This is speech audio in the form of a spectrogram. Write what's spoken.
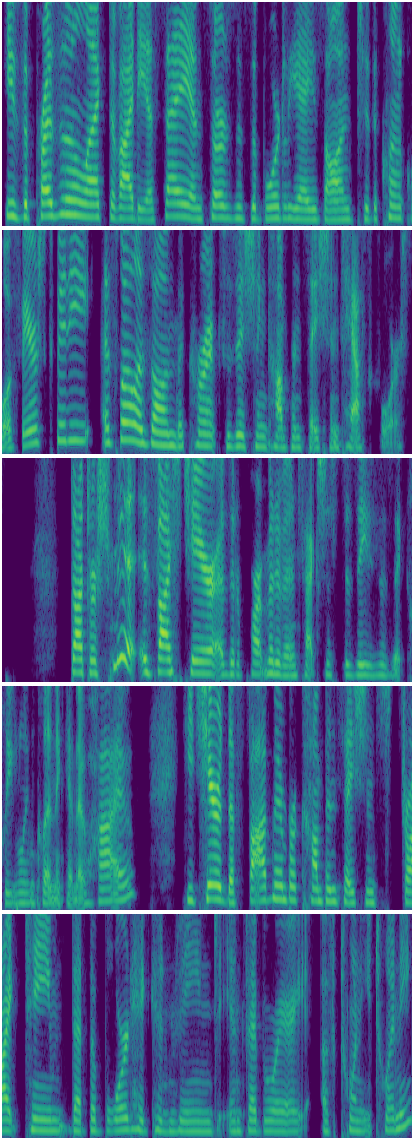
He's the president-elect of IDSA and serves as the board liaison to the Clinical Affairs Committee, as well as on the current Physician Compensation Task Force. Dr. Schmitt is vice chair of the Department of Infectious Diseases at Cleveland Clinic in Ohio. He chaired the five member compensation strike team that the board had convened in February of 2020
